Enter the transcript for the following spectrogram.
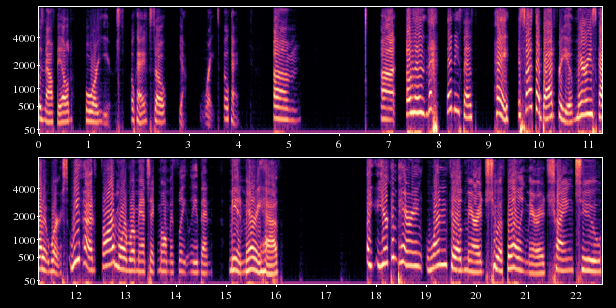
is now failed for years. Okay, so yeah, right. Okay. Um. Uh. Oh, then then he says, "Hey, it's not that bad for you. Meri's got it worse. We've had far more romantic moments lately than me and Meri have you're comparing one failed marriage to a failing marriage, trying to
